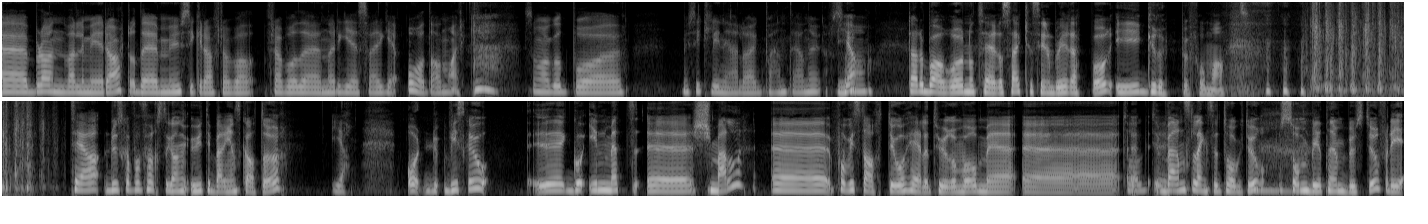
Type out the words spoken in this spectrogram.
eh, blander veldig mye rart, og det er musikere fra, fra både Norge, Sverige og Danmark som har gått på eh, musikklinja lag på NTNU. Så Ja. Da er det bare å notere seg Kristine blir rapper i gruppeformat. Thea, du skal for første gang ut i Bergens gater. Ja. Og vi skal jo uh, gå inn med et uh, smell, uh, for vi starter jo hele turen vår med verdens lengste togtur, som blir til en busstur, fordi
